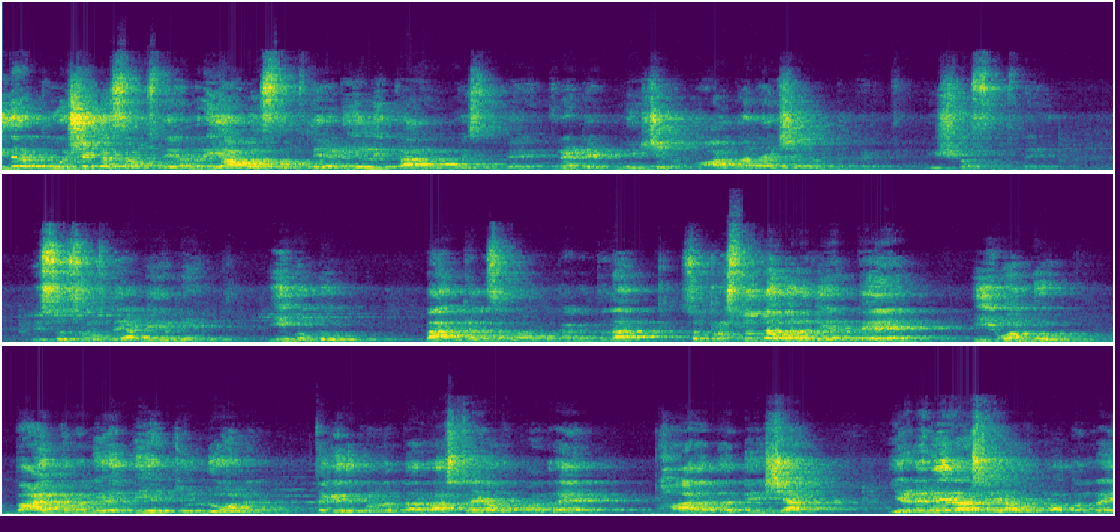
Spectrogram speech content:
ಇದರ ಪೋಷಕ ಸಂಸ್ಥೆ ಅಂದ್ರೆ ಯಾವ ಸಂಸ್ಥೆ ಅಡಿಯಲ್ಲಿ ಕಾರ್ಯನಿರ್ವಹಿಸುತ್ತೆ? ಯುನೈಟೆಡ್ ನೇಷನ್ ಆರ್ಗನೈಸೇಷನ್ ಅಂತ ಕರೀತಾರೆ ವಿಶ್ವಸಂಸ್ಥೆ ವಿಶ್ವಸಂಸ್ಥೆ ಅಡಿಯಲ್ಲಿ ಈ ಒಂದು ಬ್ಯಾಂಕ್ ಕೆಲಸ ಮಾಡಬೇಕಾಗುತ್ತದ? ಸೊ ಪ್ರಸ್ತುತ ವರದಿಯಂತೆ ಈ ಒಂದು ಬ್ಯಾಂಕ್ನಲ್ಲಿ ಅತಿ ಹೆಚ್ಚು ಲೋನ್ ತೆಗೆದುಕೊಂಡಂತ ರಾಷ್ಟ್ರ ಯಾವುದಪ್ಪ ಅಂದ್ರೆ ಭಾರತ ದೇಶ. ಎರಡನೇ ರಾಷ್ಟ್ರ ಯಾವುದಪ್ಪ ಅಂತಂದ್ರೆ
